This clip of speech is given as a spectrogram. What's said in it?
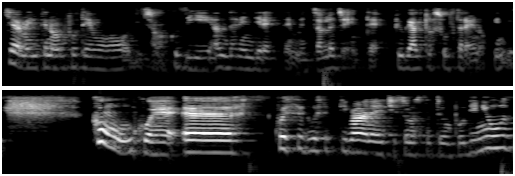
chiaramente non potevo, diciamo così, andare in diretta in mezzo alla gente, più che altro sul treno, quindi Comunque, eh, queste due settimane ci sono state un po' di news,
